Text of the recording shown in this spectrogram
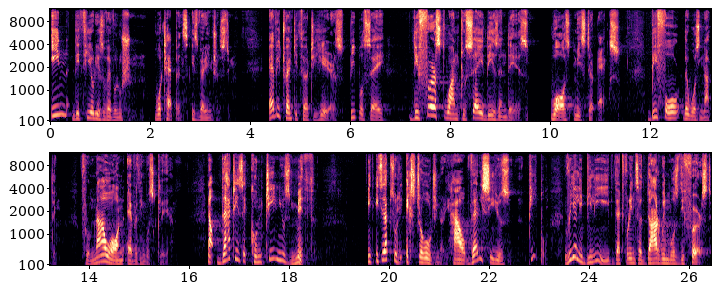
In the theories of evolution, what happens is very interesting. Every 20, 30 years, people say, the first one to say this and this was Mr. X. Before, there was nothing. From now on, everything was clear. Now, that is a continuous myth. it is absolutely extraordinary how very serious people really believe that, for instance, Darwin was the first,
